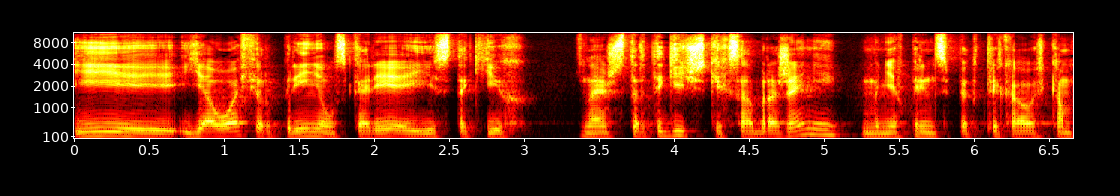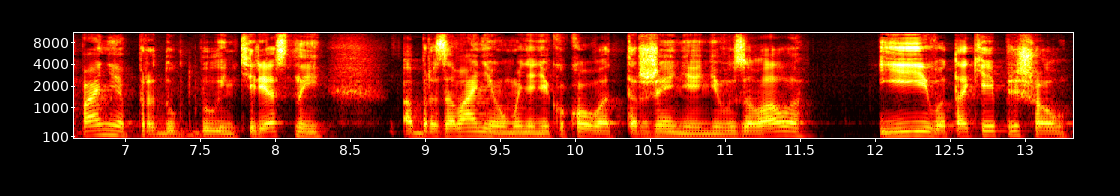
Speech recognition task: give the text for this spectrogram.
и я офер принял скорее из таких знаешь, стратегических соображений. Мне, в принципе, откликалась компания, продукт был интересный, образование у меня никакого отторжения не вызывало. И вот так я и пришел.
